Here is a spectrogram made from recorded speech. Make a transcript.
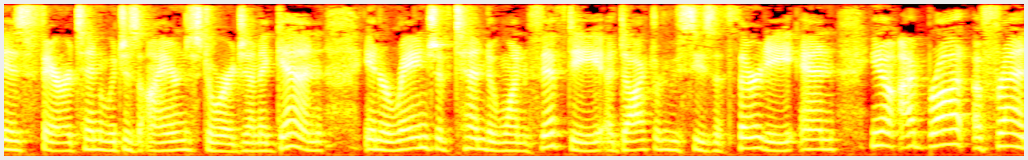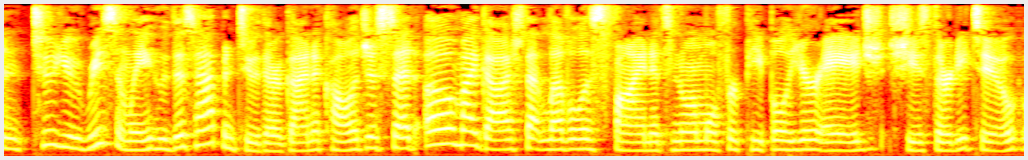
is ferritin, which is iron storage. And again, in a range of 10 to 150, a doctor who sees a 30. And, you know, I brought a friend to you recently who this happened to. Their gynecologist said, Oh my gosh, that level is fine. It's normal for people your age. She's 32.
